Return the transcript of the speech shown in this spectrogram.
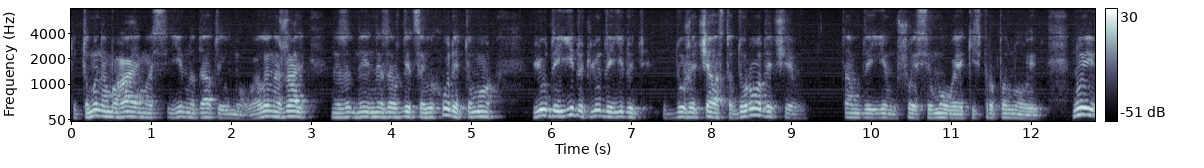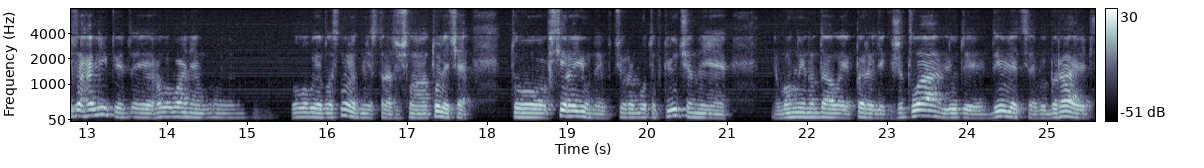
Тобто ми намагаємось їм надати умови. Але, на жаль, не, не, не завжди це виходить, тому люди їдуть, люди їдуть дуже часто до родичів, там, де їм щось умови якісь пропонують. Ну і взагалі під е, головуванням е, голови обласної адміністрації члена Анатолійовича, то всі райони в цю роботу включені. Вони надали перелік житла, люди дивляться, вибирають.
